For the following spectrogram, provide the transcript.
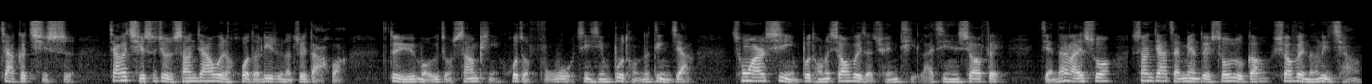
价格歧视。价格歧视就是商家为了获得利润的最大化，对于某一种商品或者服务进行不同的定价，从而吸引不同的消费者群体来进行消费。简单来说，商家在面对收入高、消费能力强、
